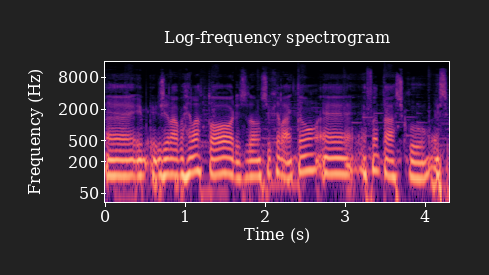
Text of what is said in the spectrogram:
É, gerava relatórios, não sei o que lá. Então é, é fantástico esse,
